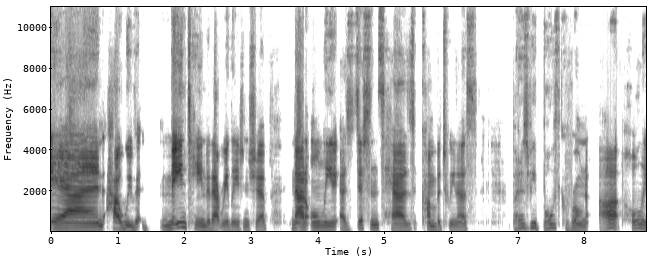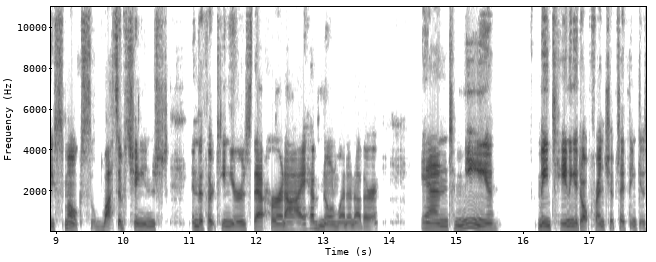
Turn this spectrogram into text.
and how we've maintained that relationship, not only as distance has come between us, but as we've both grown up. Holy smokes, lots have changed in the 13 years that her and I have known one another. And to me, maintaining adult friendships, I think, is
